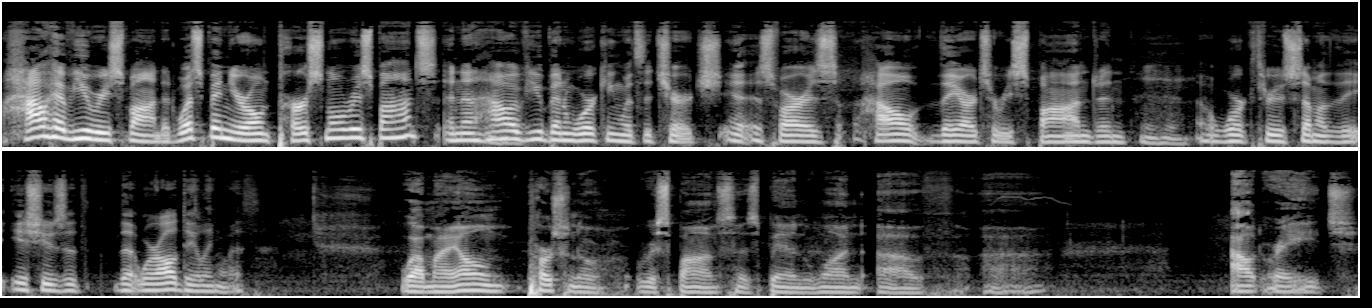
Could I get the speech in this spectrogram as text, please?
How have you responded? What's been your own personal response, and then how have you been working with the church as far as how they are to respond and uh, work through some of the issues that, that we're all dealing with? Well, my own personal response has been one of uh, outrage,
